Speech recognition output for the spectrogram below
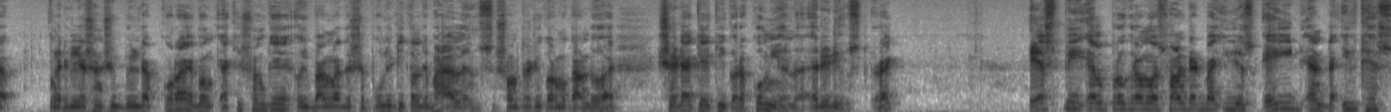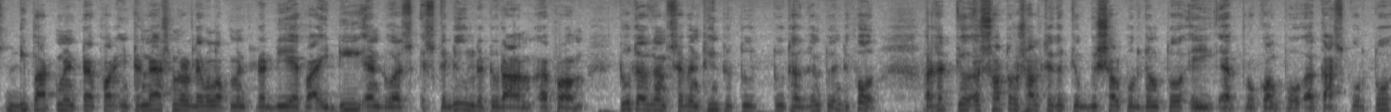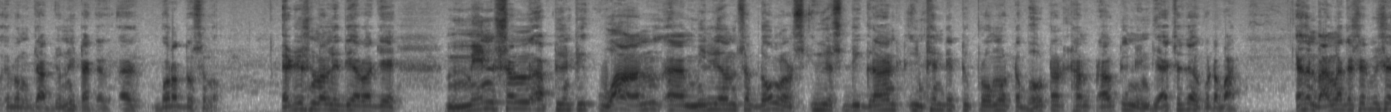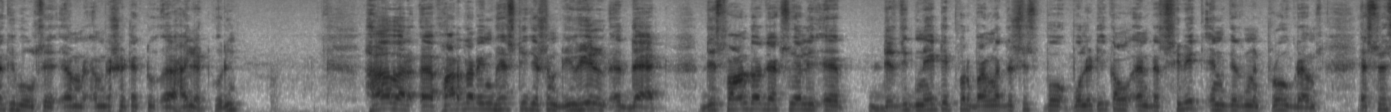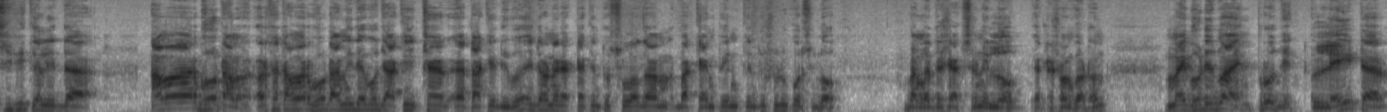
রিলেশনশিপ বিল্ড আপ করা এবং একই সঙ্গে ওই বাংলাদেশে পলিটিক্যাল যে ভায়োলেন্স সন্ত্রাসী কর্মকাণ্ড হয়, সেটাকে কি করা? কমিয়ে আনা reduced right SPL program was funded by US Aid and the UK Department uh, for International Development uh, DFID and was scheduled to run uh, from 2017 to 2024 অর্থাৎ সতেরো সাল থেকে চব্বিশ সাল পর্যন্ত এই প্রকল্প কাজ করত এবং যার জন্য টাকা বরাদ্দ ছিল there was a mention of 21 uh, millions of dollars USD grant intended to promote a voter turnout in India. আচ্ছা যাই ওটা বাদ এখন বাংলাদেশের বিষয়ে কি বলছে আমরা সেটা একটু হাইলাইট করি However, uh, further investigation revealed uh, that this fund was actually uh, designated for Bangladesh's po- political and uh, civic engagement programs, uh, specifically the আমার ভোট আমার, অর্থাৎ আমার ভোট আমি দেব, যাকে ইচ্ছা তাকে দিব। এই ধরনের একটা কিন্তু স্লোগান বা ক্যাম্পেইন কিন্তু শুরু করছিল বাংলাদেশে এক শ্রেণির লোক, একটা সংগঠন। My vote is mine project later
